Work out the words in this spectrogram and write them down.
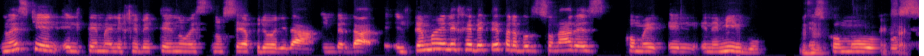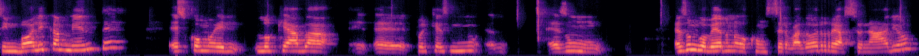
no es que el, el, tema LGBT no, es, no sea prioridad. En verdad, el tema LGBT para Bolsonaro es como el, el enemigo. Uh -huh. Es como Exacto. simbólicamente, es como el, lo que habla, eh, porque es, es, un, es un gobierno conservador, reaccionario,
